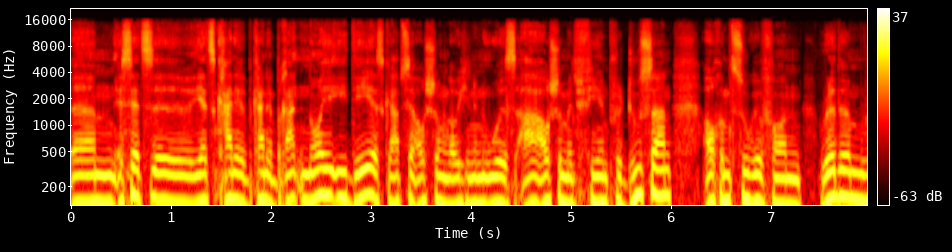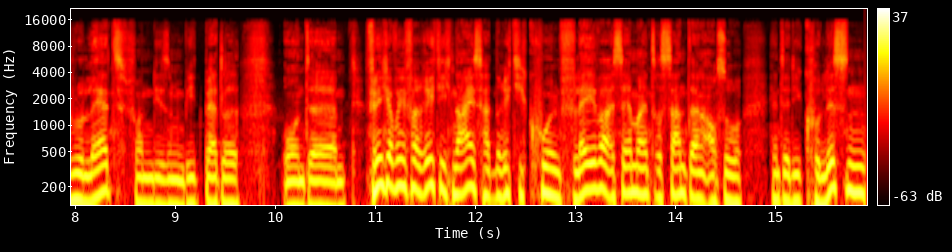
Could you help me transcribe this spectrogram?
Ähm, ist jetzt, äh, jetzt keine, keine brandneue Idee. Es gab es ja auch schon, glaube ich, in den USA, auch schon mit vielen Producern, auch im Zuge von Rhythm Roulette, von diesem Beat Battle. Und äh, finde ich auf jeden Fall richtig nice, hat einen richtig coolen Flavor. Ist ja immer interessant, dann auch so hinter die Kulissen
